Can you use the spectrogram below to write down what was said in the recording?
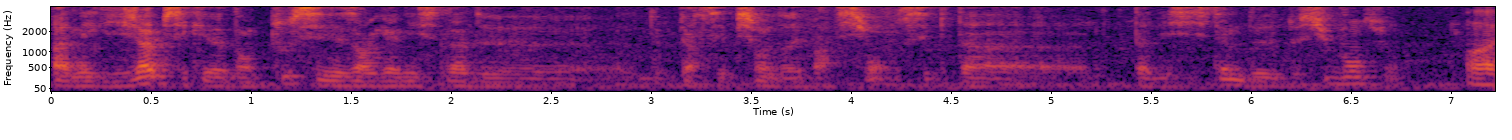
pas négligeable, c'est que dans tous ces organismes-là de, de perception et de répartition, c'est que tu as, des systèmes de, de subvention. Ouais.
